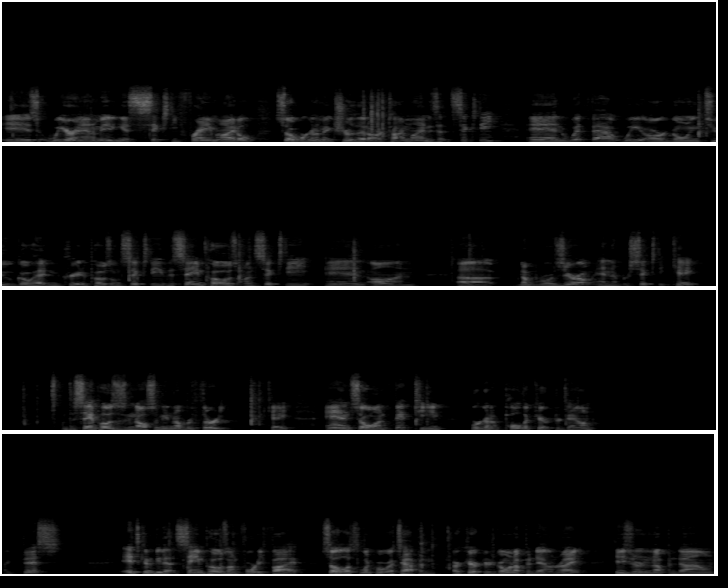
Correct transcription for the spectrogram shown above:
is we are animating a 60 frame idle. So we're gonna make sure that our timeline is at 60. And with that, we are going to go ahead and create a pose on 60, the same pose on 60 and on uh, number zero and number 60, okay? The same pose is gonna also be number 30, okay? And so on 15, we're gonna pull the character down like this. It's gonna be that same pose on 45. So let's look at what's happening. Our character's going up and down, right? He's running up and down.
